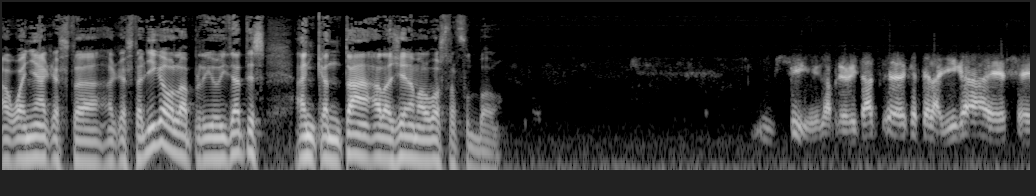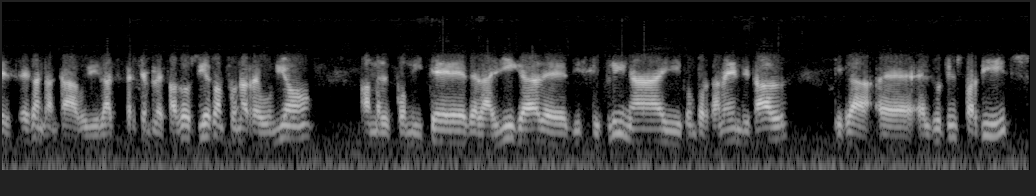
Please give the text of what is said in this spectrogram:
a guanyar aquesta, aquesta lliga o la prioritat és encantar a la gent amb el vostre futbol? Sí, la prioritat eh, que té la Lliga és, és, és encantar. Vull dir, la, per exemple, fa dos dies vam fer una reunió amb el comitè de la Lliga de disciplina i comportament i tal, i clar, eh, els últims partits,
